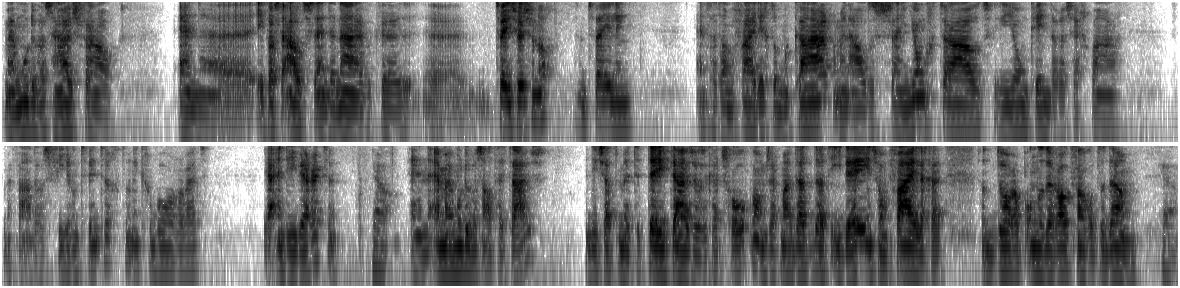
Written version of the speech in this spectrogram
Mijn moeder was huisvrouw. En eh, ik was de oudste. En daarna heb ik twee zussen nog. Een tweeling. En het zat allemaal vrij dicht op elkaar. Mijn ouders zijn jong getrouwd. Jong kinderen, zeg maar. Mijn vader was 24 toen ik geboren werd. Ja, en die werkte. Ja. En, en mijn moeder was altijd thuis. En die zat met de thee thuis als ik uit school kwam. Zeg maar. dat, dat idee in zo'n veilige zo'n dorp onder de rook van Rotterdam. Ja.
